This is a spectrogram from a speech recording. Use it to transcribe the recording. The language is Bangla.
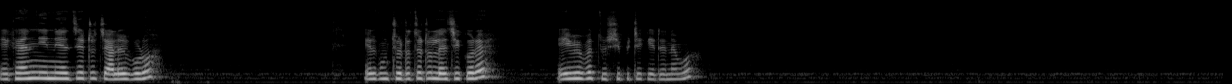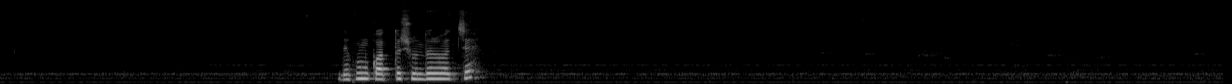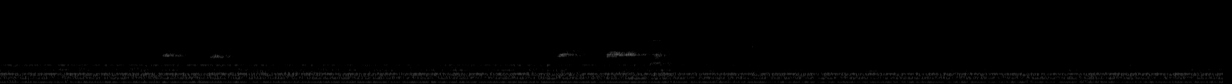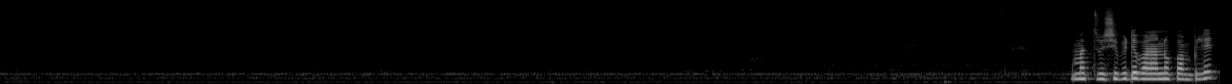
এখানে নিয়ে নিয়েছি একটু চালের গুঁড়ো। এরকম ছোট ছোট লেচি করে এইভাবে চুষি পিঠে কেটে নেব। দেখুন কত সুন্দর হচ্ছে। আমার পিঠে বানানো কমপ্লিট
